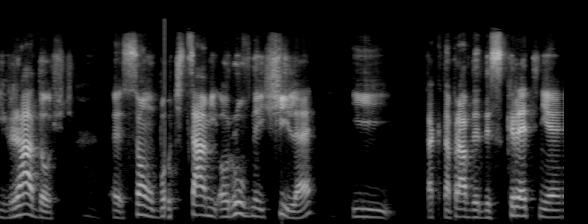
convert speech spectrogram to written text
i radość są bodźcami o równej sile i tak naprawdę dyskretnie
